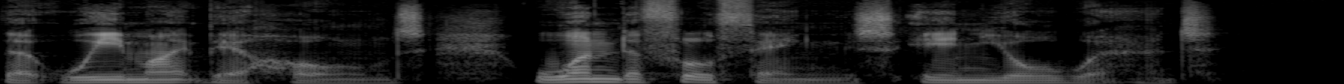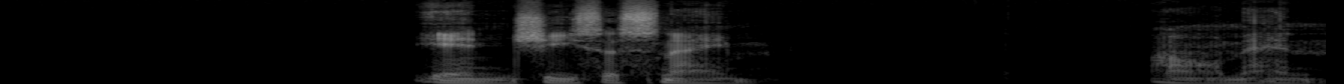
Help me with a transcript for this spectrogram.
that we might behold wonderful things in your word. In Jesus' name, Amen.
